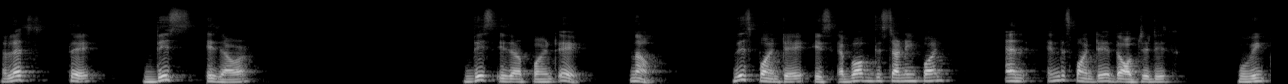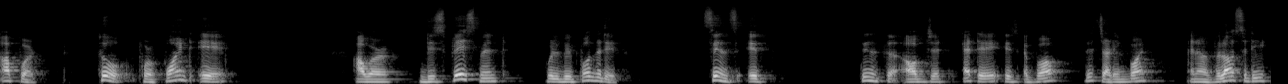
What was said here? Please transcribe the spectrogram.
Now let's say this is our this is our point A. Now this point A is above the starting point and in this point A the object is moving upward. So for point A our displacement will be positive since it since the object at A is above the starting point and our velocity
